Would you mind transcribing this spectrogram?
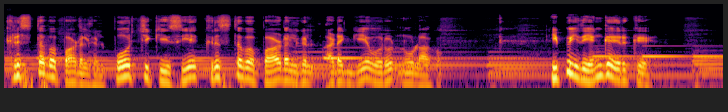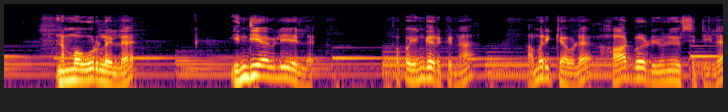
கிறிஸ்தவ பாடல்கள் போர்ச்சுகீசிய கிறிஸ்தவ பாடல்கள் அடங்கிய ஒரு நூலாகும். இப்போ இது எங்கே இருக்குது நம்ம ஊரில் இல்லை இந்தியாவிலேயே இல்லை. அப்போ எங்கே இருக்குன்னா அமெரிக்காவில் ஹார்வர்டு யூனிவர்சிட்டியில்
